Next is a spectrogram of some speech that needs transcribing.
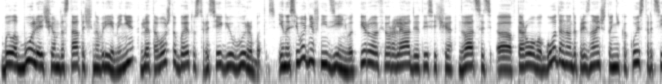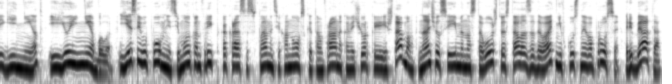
было более чем достаточно времени для того, чтобы эту стратегию выработать. И на сегодняшний день, вот 1 февраля 2022 года, надо признать, что никакой стратегии нет, и ее и не было. Если вы помните, мой конфликт как раз со Светланой Тихановской, там, Франом, Вечеркой и штабом начался именно с того, что я стала задавать невкусные вопросы. Ребята,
